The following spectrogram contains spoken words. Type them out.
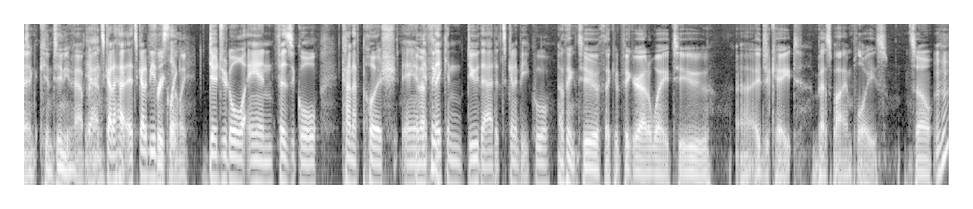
and continue happening. Yeah, it's gotta ha- it's gotta be this like digital and physical kind of push, and, And if they can do that, it's gonna be cool. I think too, if they could figure out a way to uh, educate Best Buy employees. So Mm-hmm.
